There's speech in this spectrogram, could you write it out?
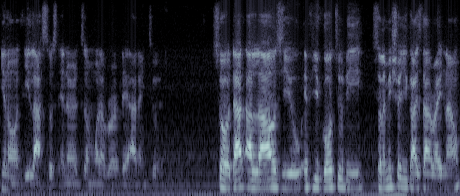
you know the Elastos innards and whatever they're adding to it. So that allows you, if you go to the, so let me show you guys that right now.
